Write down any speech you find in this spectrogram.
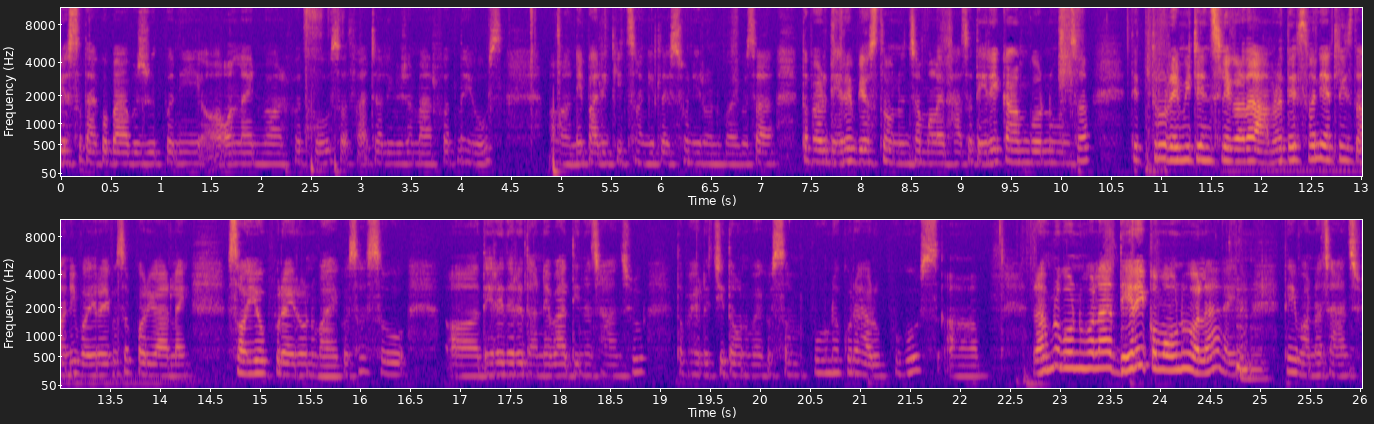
व्यस्तताको बावजुद पनि अनलाइन मार्फत होस् अथवा टेलिभिजन मार्फत नै होस् नेपाली गीत सङ्गीतलाई सुनिरहनु भएको छ। तपाईँहरू धेरै व्यस्त हुनुहुन्छ मलाई थाहा छ धेरै काम गर्नुहुन्छ। त्यत्रो रेमिटेन्सले गर्दा हाम्रो देश पनि एटलिस्ट धनी भइरहेको छ परिवारलाई सहयोग पुऱ्याइरहनु भएको छ। सो धेरै धेरै धन्यवाद दिन चाहन्छु। तपाईँहरूले चिताउनु भएको सम्पूर्ण कुराहरू पुगोस्। राम्रो गर्नुहोला धेरै कमाउनु होला होइन त्यही भन्न चाहन्छु।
